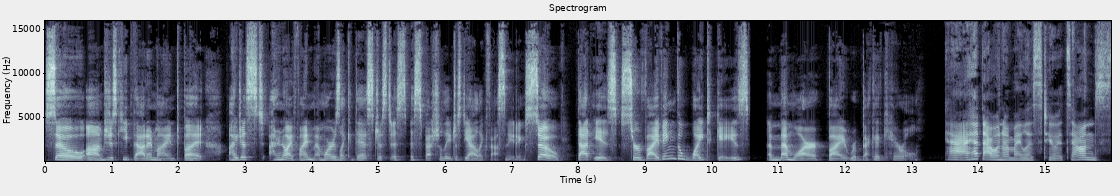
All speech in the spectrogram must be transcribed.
So um, to just keep that in mind. But I just, I don't know, I find memoirs like this just especially, just, yeah, like fascinating. So that is Surviving the White Gaze, a memoir by Rebecca Carroll. Yeah, I had that one on my list too. It sounds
